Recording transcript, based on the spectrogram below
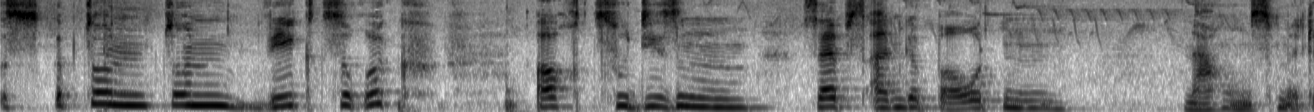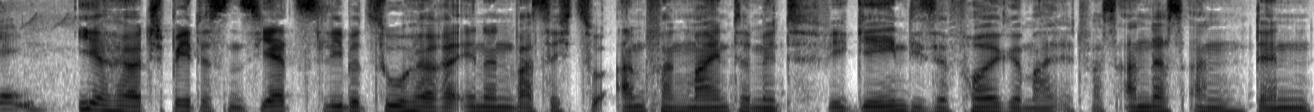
Es gibt so einen, so einen Weg zurück auch zu diesem selbst angebauten Nahrungsmitteln. Ihr hört spätestens jetzt, liebe ZuhörerInnen, was ich zu Anfang meinte mit, wir gehen diese Folge mal etwas anders an, denn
